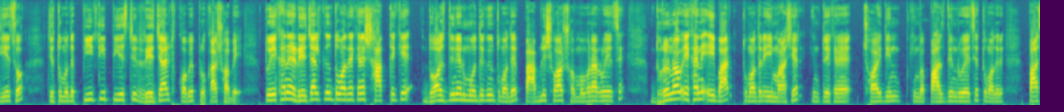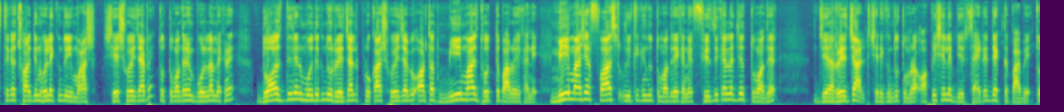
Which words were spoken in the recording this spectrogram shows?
দিয়েছ, যে তোমাদের পিটি পিএসটির রেজাল্ট কবে প্রকাশ হবে? তো এখানে রেজাল্ট কিন্তু তোমাদের এখানে সাত থেকে দশ দিনের মধ্যে কিন্তু তোমাদের পাবলিশ হওয়ার সম্ভাবনা রয়েছে। ধরে নাও এখানে এইবার তোমাদের এই মাসের কিন্তু এখানে ছয় দিন কিংবা পাঁচ দিন রয়েছে। তোমাদের পাঁচ থেকে ছয় দিন হলে কিন্তু এই মাস শেষ হয়ে যাবে। তো তোমাদের আমি বললাম এখানে দশ দিনের মধ্যে কিন্তু রেজাল্ট প্রকাশ হয়ে যাবে, অর্থাৎ মে মাস ধরতে পারো এখানে। মে মাসের ফার্স্ট উইকে কিন্তু তোমাদের এখানে ফিজিক্যালের যে তোমাদের যে রেজাল্ট সেটি কিন্তু তোমরা অফিসিয়ালি ওয়েবসাইটে দেখতে পাবে। তো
